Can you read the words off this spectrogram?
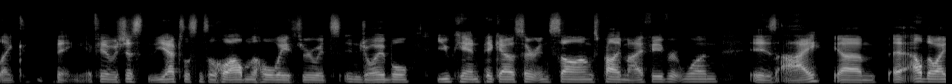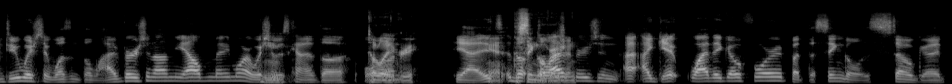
like thing. If it was just you have to listen to the whole album the whole way through, it's enjoyable. You can pick out certain songs. Probably my favorite one is I. Um, although I do wish it wasn't the live version on the album anymore. I wish mm. it was kind of the totally one. agree. Yeah, it's yeah, the, the, single the live version. version I, I, get why they go for it, but the single is so good.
